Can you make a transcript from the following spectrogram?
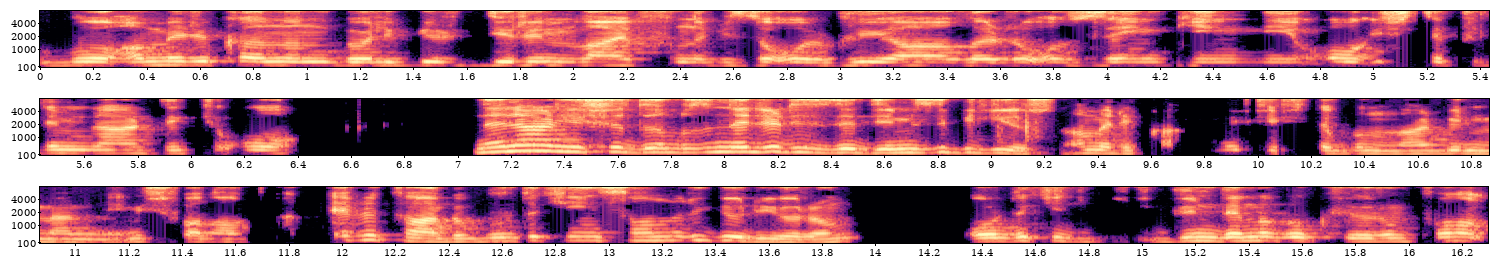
Bu Amerika'nın böyle bir dream life'ını bize o rüyaları, o zenginliği, o işte filmlerdeki o neler yaşadığımızı, neler izlediğimizi biliyorsun. Amerika'ymış işte bunlar bilmem neymiş falan. Evet abi buradaki insanları görüyorum. Oradaki gündeme bakıyorum falan.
